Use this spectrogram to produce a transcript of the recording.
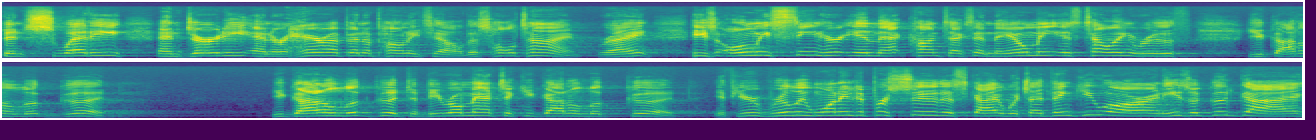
been sweaty and dirty and her hair up in a ponytail this whole time, right? He's only seen her in that context, and Naomi is telling Ruth, You got to look good. You got to look good. To be romantic, you got to look good. If you're really wanting to pursue this guy, which I think you are, and he's a good guy,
